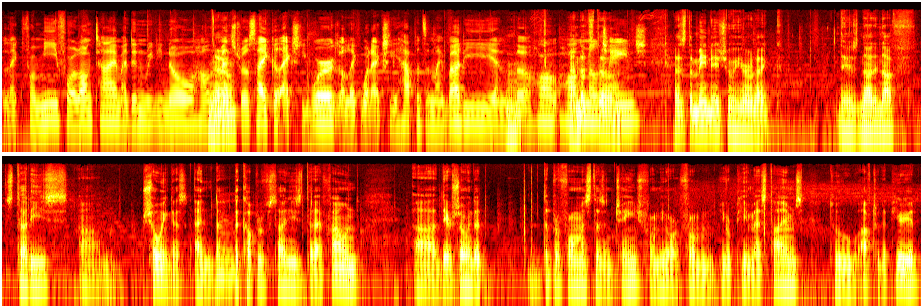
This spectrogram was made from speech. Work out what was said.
like for me for a long time I didn't really know how the Yeah. menstrual cycle actually works or like what actually happens in my body and the hor- Mm-hmm. And that's hormonal the- change. That's the main issue here. Like, there's not enough studies um, showing this, and the, Mm. the couple of studies that I found, uh, they're showing that the performance doesn't change from your from your PMS times to after the period.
